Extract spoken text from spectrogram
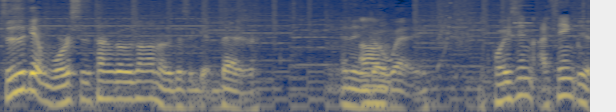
So does it get worse as time goes on, or does it get better and then go Um, away? Poison, I think. Yeah.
